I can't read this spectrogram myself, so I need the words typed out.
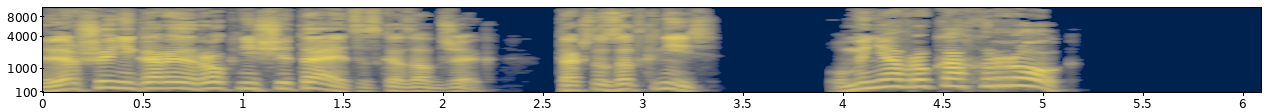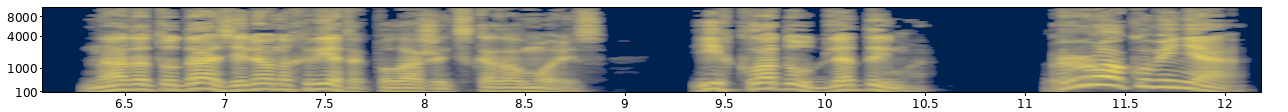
«На вершине горы рок не считается», — сказал Джек. «Так что заткнись. У меня в руках рок!» «Надо туда зеленых веток положить», — сказал Моррис. «Их кладут для дыма». «Рок у меня!»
